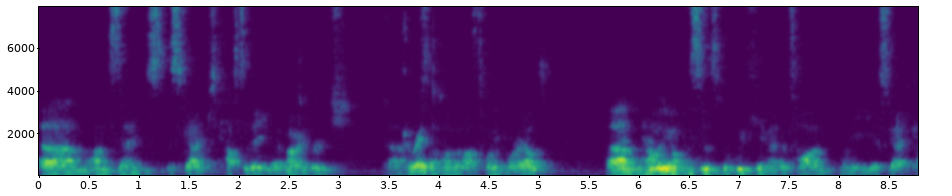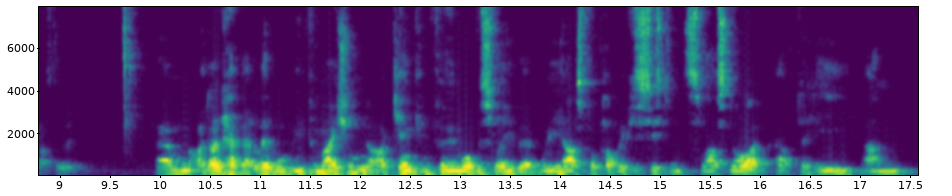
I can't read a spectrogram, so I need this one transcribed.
um, I understand he's escaped custody at Murray Bridge uh, Correct. sometime in the last 24 hours. Um, how many officers were with him at the time when he escaped custody? Um, I don't have that level of information. I can confirm, obviously, that we asked for public assistance last night after he um,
